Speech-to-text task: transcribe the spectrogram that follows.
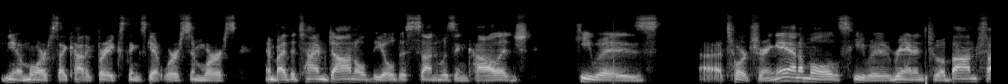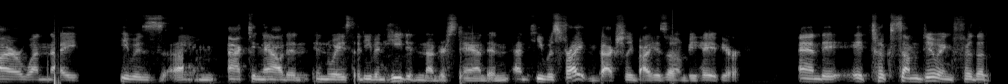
you know more psychotic breaks things get worse and worse and by the time donald the oldest son was in college he was uh, torturing animals he ran into a bonfire one night he was um, acting out in, in ways that even he didn't understand. And, and he was frightened actually by his own behavior. And it, it took some doing for the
